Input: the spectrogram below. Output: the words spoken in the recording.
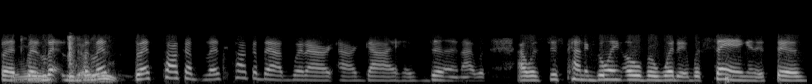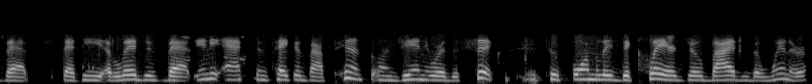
But but let, but let's let's talk ab- let's talk about what our our guy has done. I was I was just kind of going over what it was saying, and it says that that he alleges that any action taken by Pence on January the sixth to formally declare Joe Biden the winner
